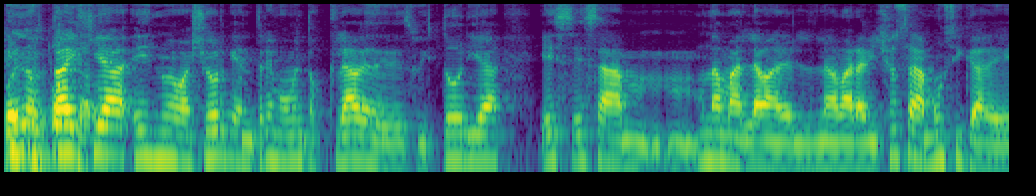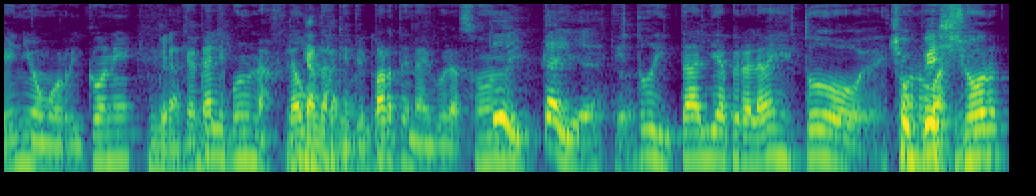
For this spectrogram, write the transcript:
es nostalgia, es Nueva York en tres momentos claves de, de su historia, es esa mm, una, la, la maravillosa música de Ennio Morricone, Un grande. que acá le pone unas flautas encanta que te parten al corazón. Todo Italia esto. es todo Italia, pero a la vez es todo, es Joe todo Nueva Pesci. York.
